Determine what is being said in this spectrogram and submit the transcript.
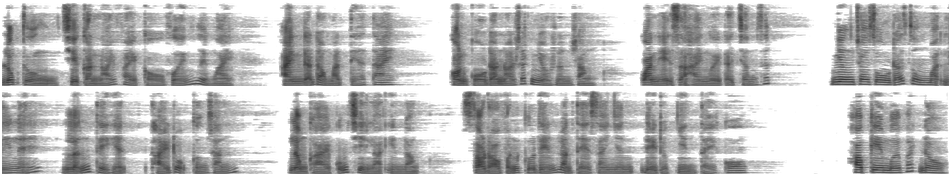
Lúc thường chỉ cần nói vài câu với người ngoài, anh đã đỏ mặt tía tay. Còn cô đã nói rất nhiều lần rằng quan hệ giữa hai người đã chấm dứt. Nhưng cho dù đã dùng mọi lý lẽ lẫn thể hiện thái độ cứng rắn, Lâm Khai cũng chỉ là im lặng sau đó vẫn cứ đến loạn thế gia nhân để được nhìn thấy cô. Học kỳ mới bắt đầu,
